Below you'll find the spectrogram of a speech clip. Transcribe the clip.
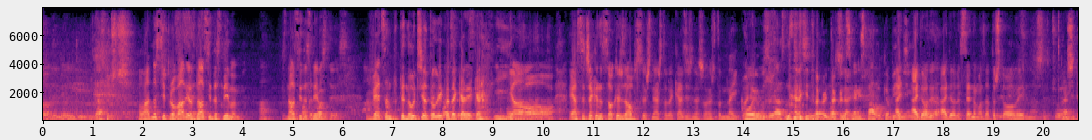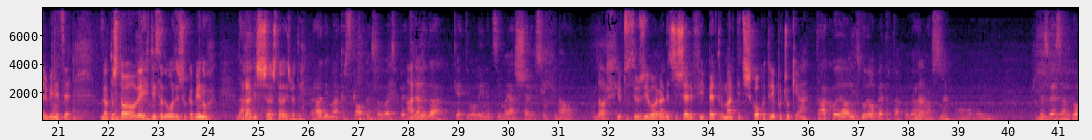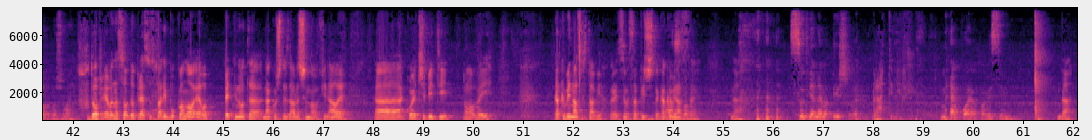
su ovde bili Jastučić. Ladno si provalio, znao si da snimam. A? Znao si da Pa snimam. sam. Već sam te naučio toliko da kada... Ka, I jao! Ja se čekam da se okreneš da opsuješ nešto, da kažeš nešto, nešto najgore. Ko je uzo Jastučić? I tako i Možda tako dalje. s meni spava u kabini. Ajde, ajde ovde, da. ajde ovde sednemo zato što ovaj, Naše čuvene. naše tribinice, zato što ovaj, ti sad ulaziš u kabinu, Da. radiš, šta radiš, brate? Radi Makarska Open 125 A, da. Keti Volinec i Maja Šerif su u finalu. Dobro, juče si uživao radeći šerif i Petru Martić, koliko, tri počuke, a? Tako je, ali izgubila Petar, tako da, Da, nas, da. ovaj, bez veze, ali dobro, bože moj. Dobro, evo nas ovde u presu, stvari, bukvalno, evo, pet minuta nakon što je završeno finale, a, koje će biti, ovaj, kakav bi naslov stavio? Recimo, sad pišeš šta, kakav bi naslov stavio? Da, Sudija nema pišu, brate mili. nemam pojma, pa mislim, Da.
